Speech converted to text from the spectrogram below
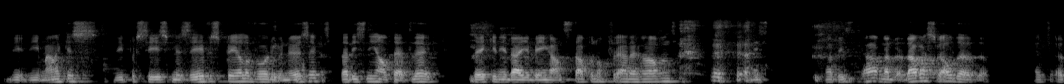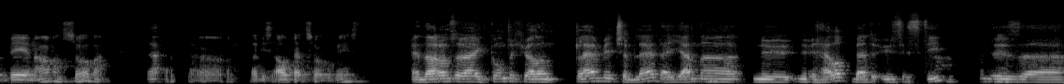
die, die mannetjes die precies met zeven spelen voor je neus hebt, dat is niet altijd leuk. Zeker niet dat je bent gaan stappen op vrijdagavond. Dat is, dat is, ja, maar dat was wel de, de het, het, DNA van Soba. Ja. Dat, uh, dat, is altijd zo geweest. En daarom zijn wij toch wel een klein beetje blij dat Jan uh, nu, nu helpt bij de U16. Dus, uh,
